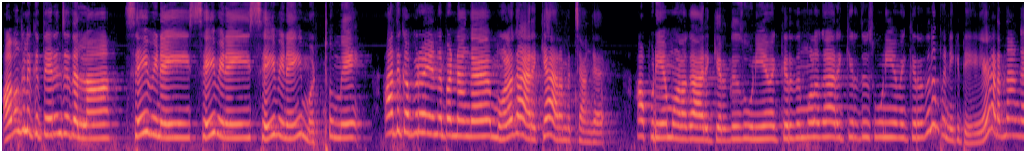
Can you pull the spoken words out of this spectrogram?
அவங்களுக்கு தெரிஞ்சதெல்லாம் செய்வினை செய்வினை செய்வினை மட்டுமே. அதுக்கப்புறம் என்ன பண்ணாங்க? மிளகா அரைக்க ஆரம்பிச்சாங்க. அப்படியே மிளகா அரைக்கிறது சூனியம் வைக்கிறது மிளகா அரைக்கிறது சூனியம் வைக்கிறதுன்னு பண்ணிக்கிட்டே கிடந்தாங்க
